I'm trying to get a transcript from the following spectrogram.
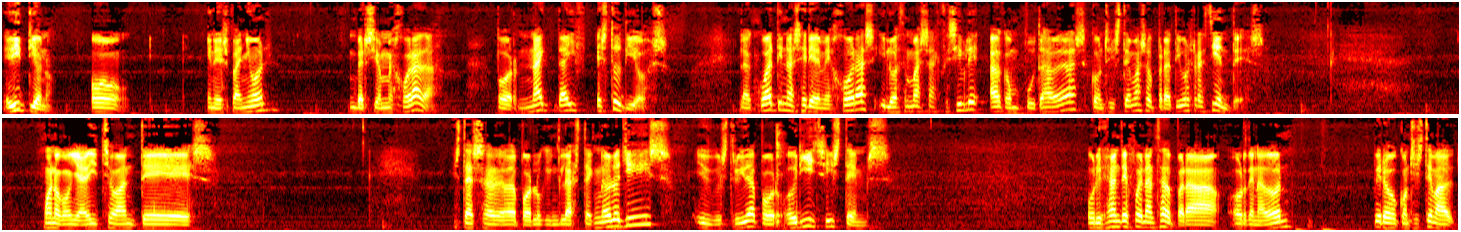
Edition, o en español, versión mejorada, por Night Dive Studios, la cual tiene una serie de mejoras y lo hace más accesible a computadoras con sistemas operativos recientes. Bueno, como ya he dicho antes, está desarrollada por Looking Glass Technologies y distribuida por Ori Systems. Originalmente fue lanzado para ordenador, pero con sistema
